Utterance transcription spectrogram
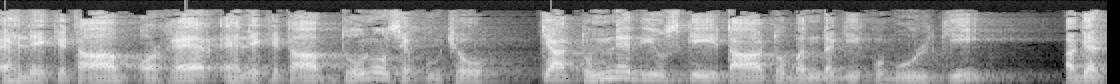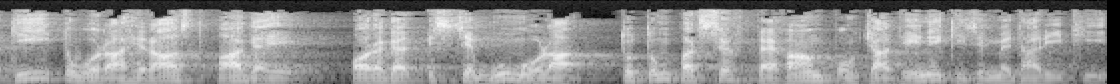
اہل کتاب اور غیر اہل کتاب دونوں سے پوچھو، کیا تم نے بھی اس کی اطاعت و بندگی قبول کی؟ اگر کی تو وہ راہ راست پا گئے، اور اگر اس سے منہ موڑا تو تم پر صرف پیغام پہنچا دینے کی ذمہ داری تھی۔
